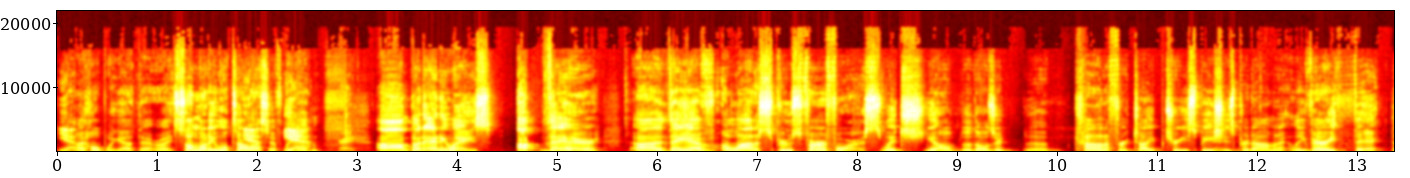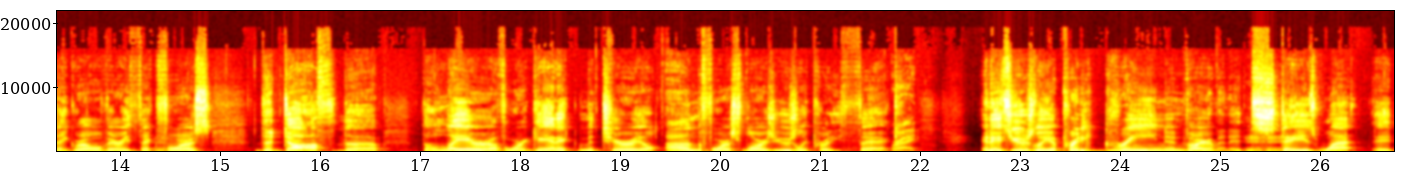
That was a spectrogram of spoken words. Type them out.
Yeah. I hope we got that right. Somebody will tell yeah. us if we yeah. didn't. Right. Um, but anyways, up there, uh, they have a lot of spruce fir forests, which you know those are uh, conifer type tree species predominantly, very thick. They grow very thick forests. The duff, the the layer of organic material on the forest floor is usually pretty thick, Right. and it's usually a pretty green environment. It stays wet. It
